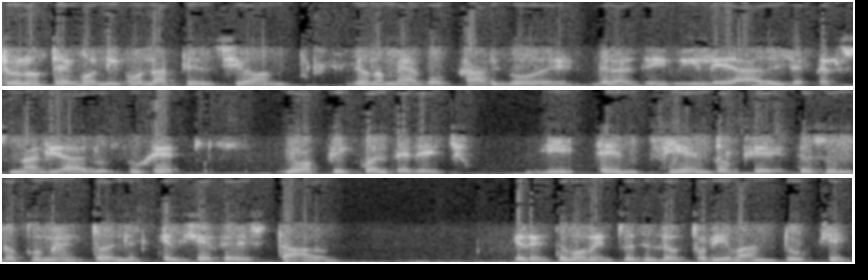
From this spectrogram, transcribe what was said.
Yo no tengo ninguna tensión, yo no me hago cargo de, las debilidades de personalidad de los sujetos, yo aplico el derecho y entiendo que este es un documento en el que el jefe de Estado, que en este momento es el doctor Iván Duque,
